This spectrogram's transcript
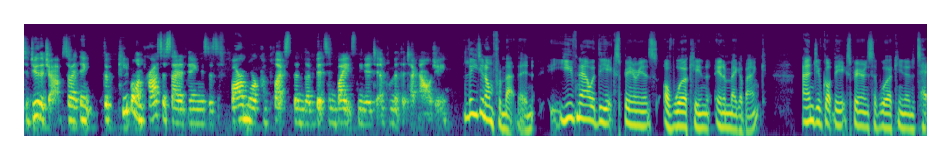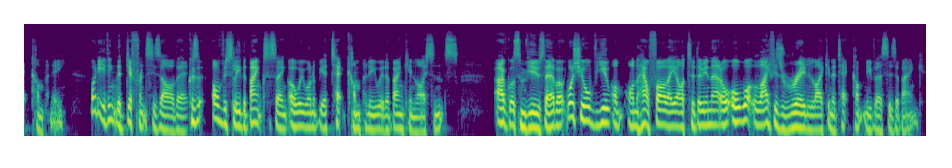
to do the job. So I think the people and process side of things is far more complex than the bits and bytes needed to implement the technology. Leading on from that, then, you've now had the experience of working in a mega bank and you've got the experience of working in a tech company. What do you think the differences are there? Because obviously the banks are saying, oh, we want to be a tech company with a banking license. I've got some views there, but what's your view on, on how far they are to doing that or, or what life is really like in a tech company versus a bank?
